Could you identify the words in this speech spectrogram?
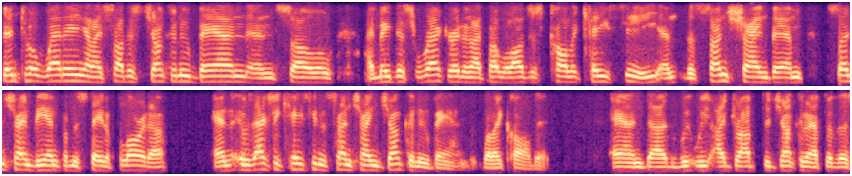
been to a wedding, and I saw this Junkanoo band, and so I made this record, and I thought, well, I'll just call it KC and the Sunshine Band, Sunshine Band from the state of Florida, and it was actually KC and the Sunshine Junkanoo Band, what I called it and uh, we, we I dropped the Junkin after the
